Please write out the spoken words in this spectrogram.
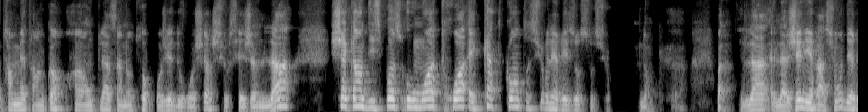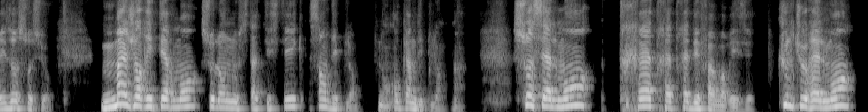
train de mettre encore en place un autre projet de recherche sur ces jeunes-là. Chacun dispose au moins trois et quatre comptes sur les réseaux sociaux. Donc, euh, voilà, la, génération des réseaux sociaux. Majoritairement, selon nos statistiques, sans diplôme. Non, aucun diplôme. Socialement, très, très, très défavorisés. Culturellement,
